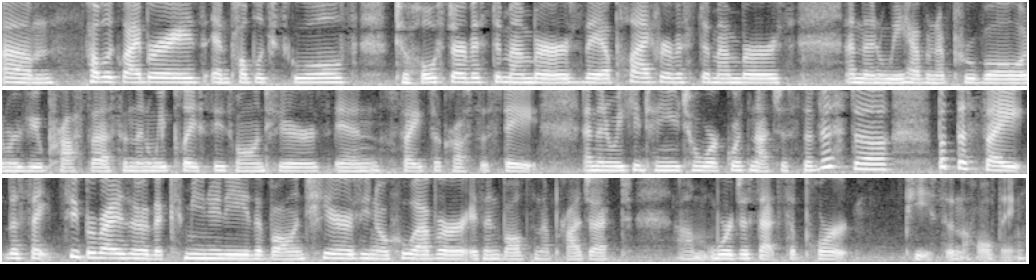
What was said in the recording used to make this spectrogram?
um, public libraries and public schools to host our VISTA members. They apply for VISTA members, and then we have an approval and review process, and then we place these volunteers in sites across the state. And then we continue to work with not just the VISTA, but the site, the site supervisor, the community, the volunteers, you know, whoever is involved in the project. Um, we're just that support piece in the whole thing.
